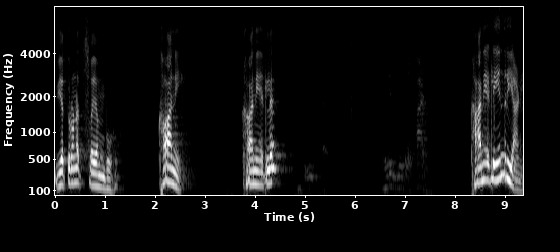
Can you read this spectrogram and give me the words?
વ્યતૃણત સ્વયંભુ. ખાની. ખાની એટલે ખાની એટલે ઇન્દ્રિયાણી.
